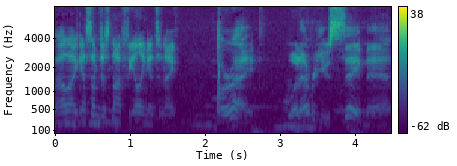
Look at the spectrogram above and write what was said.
Well, I guess I'm just not feeling it tonight. Alright, whatever you say, man.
